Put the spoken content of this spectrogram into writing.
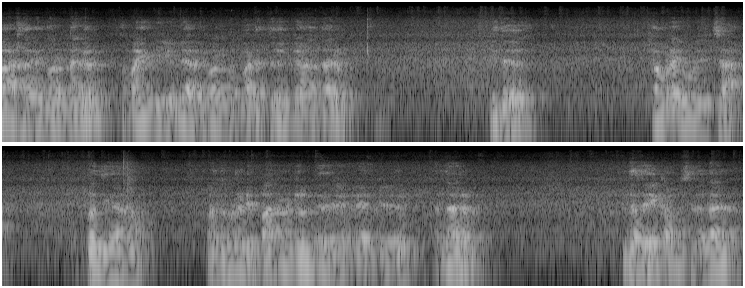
ഭാഷ അറിയുന്നവരുണ്ടെങ്കിൽ മൈൻഡ് ചെയ്യില്ല. അവർ പറഞ്ഞ് മടുത്തെടുക്കുകയാണ് എന്തായാലും. ഇത് നമ്മളെ യോജിച്ച പ്രതികരണം ബന്ധപ്പെട്ട ഡിപ്പാർട്ട്മെന്റുകൾക്കെതിരെ ഉയരേണ്ടി വരും. എന്നാലും ഇന്നത്തെ ഈ കൗൺസിൽ എന്തായാലും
